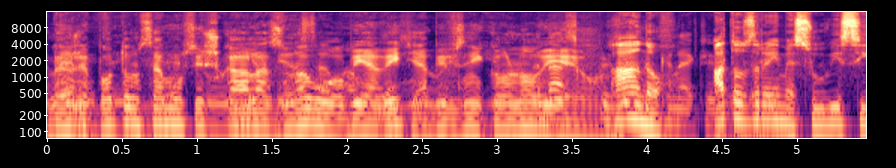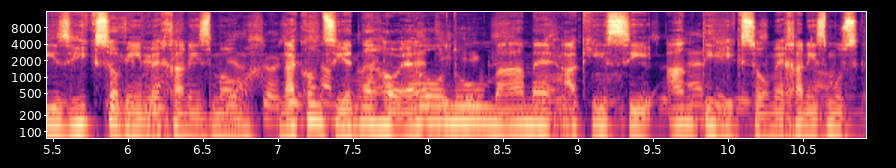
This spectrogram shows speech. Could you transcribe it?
lenže potom sa musí škála znovu objaviť, aby vznikol nový eón. Áno, a to zrejme súvisí s Higgsovým mechanizmom. Na konci jedného eónu máme akýsi anti-Higgsov mechanizmus.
